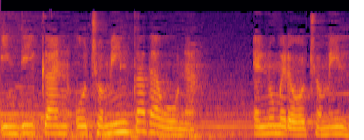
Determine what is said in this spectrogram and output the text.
indican 8.000 cada una, el número 8.000.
